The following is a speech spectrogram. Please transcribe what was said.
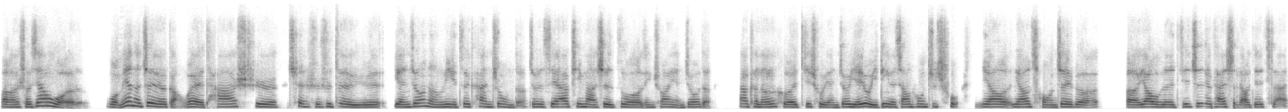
呃，首先我。我面的这个岗位，它是确实是对于研究能力最看重的，就是 CRP 嘛，是做临床研究的，那可能和基础研究也有一定的相通之处。你要你要从这个呃药物的机制开始了解起来，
